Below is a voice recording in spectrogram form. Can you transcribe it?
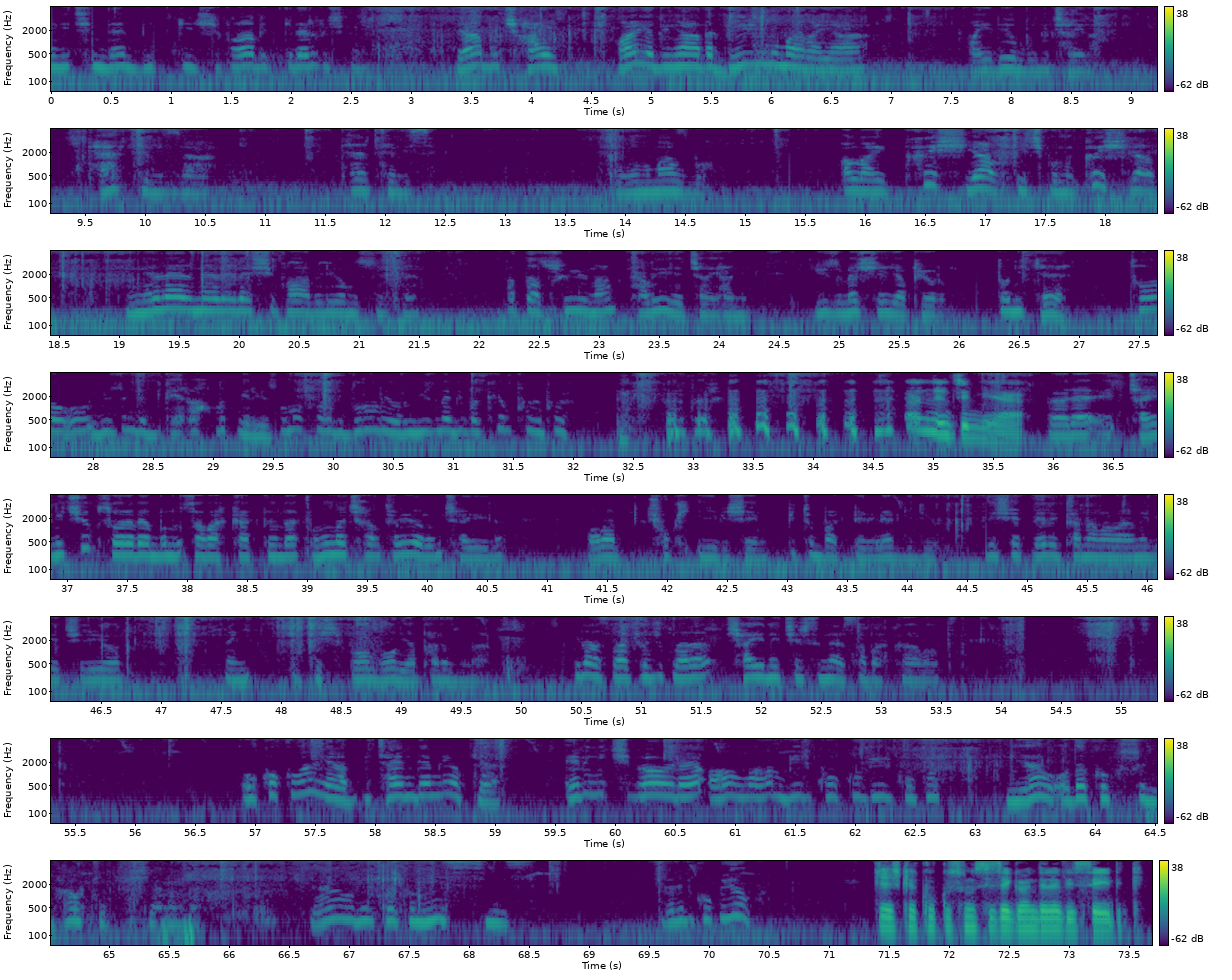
Bunun içinden bitki, şifa bitkileri fışkırıyor. Ya bu çay var ya dünyada bir numara ya. Bayılıyorum bunun çayına. Tertemiz ya. Tertemiz. Bulunmaz bu. Vallahi kış yaz iç bunu. Kış yaz. Neler nelere şifa biliyor musun sen? Hatta suyuna kalıyor ya çay hani. Yüzüme şey yapıyorum. Tonike. Sonra o yüzümde bir ferahlık veriyor. Ondan sonra bir duruluyorum. Yüzüme bir bakıyorum pır pır. Pır pır. Anneciğim ya. Böyle e, çayını içiyorum. Sonra ben bunu sabah kalktığımda bununla çalkalıyorum çayıyla. Valla çok iyi bir şey. Bütün bakteriler gidiyor. Diş etleri kanamalarını geçiriyor. Ben diş bol bol yaparım bunlar. Bilhassa çocuklara çayını içirsinler sabah kahvaltıda. Koku var ya bir çayın demli yok ya. Evin içi böyle Allah'ım bir koku bir koku. Ya o da kokusu halk etmiş yanında. Ya bir koku mis mis. Böyle bir koku yok. Keşke kokusunu size gönderebilseydik.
